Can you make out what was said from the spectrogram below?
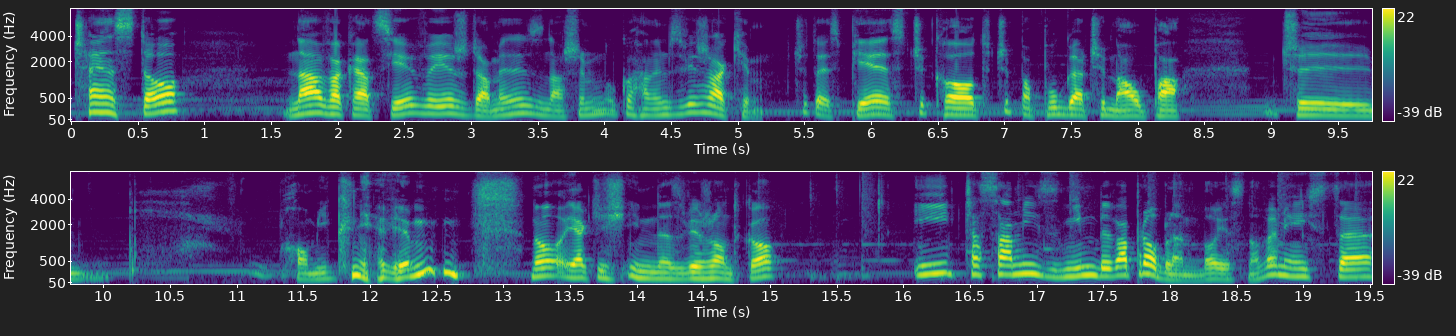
często na wakacje wyjeżdżamy z naszym ukochanym zwierzakiem. Czy to jest pies, czy kot, czy papuga, czy małpa, czy chomik, nie wiem, no jakieś inne zwierzątko. I czasami z nim bywa problem, bo jest nowe miejsce,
